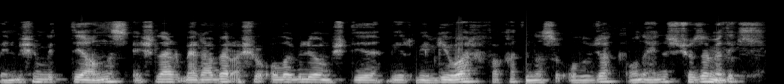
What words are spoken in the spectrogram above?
benim işim bitti yalnız eşler beraber aşı olabiliyormuş diye bir bilgi var. Fakat nasıl olacak onu henüz çözemedik.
